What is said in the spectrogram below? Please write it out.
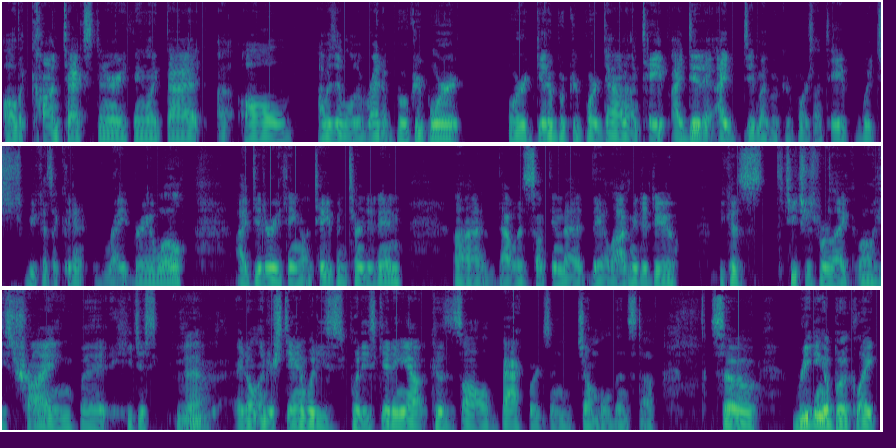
all the context and everything like that, uh, all I was able to write a book report or get a book report down on tape. I did it. I did my book reports on tape, which because I couldn't write very well, I did everything on tape and turned it in. Uh, that was something that they allowed me to do because the teachers were like, "Well, he's trying, but he just yeah. I don't understand what he's what he's getting out because it's all backwards and jumbled and stuff." So reading a book like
